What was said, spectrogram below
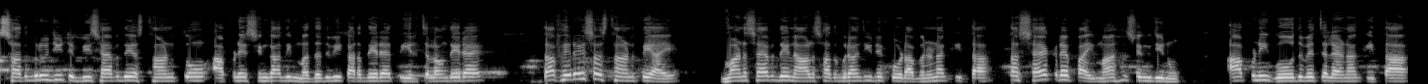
ਸਤਿਗੁਰੂ ਜੀ ਟਿੱਬੀ ਸਾਹਿਬ ਦੇ ਸਥਾਨ ਤੋਂ ਆਪਣੇ ਸਿੰਘਾਂ ਦੀ ਮਦਦ ਵੀ ਕਰਦੇ ਰਹੇ, ਤੀਰ ਚਲਾਉਂਦੇ ਰਹੇ। ਤਾਂ ਫਿਰ ਇਸ ਸਥਾਨ ਤੇ ਆਏ। ਵਣ ਸਾਹਿਬ ਦੇ ਨਾਲ ਸਤਿਗੁਰਾਂ ਜੀ ਨੇ ਕੋੜਾ ਬੰਨਣਾ ਕੀਤਾ। ਤਾਂ ਸਹਿਕਰੇ ਭਾਈ ਮਾਹ ਸਿੰਘ ਜੀ ਨੂੰ ਆਪਣੀ ਗੋਦ ਵਿੱਚ ਲੈਣਾ ਕੀਤਾ।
